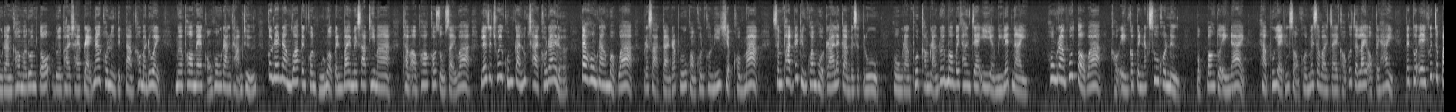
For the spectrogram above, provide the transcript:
งรังเข้ามาร่วมโต๊ะ โดยพาชายแปลกหน้าคนหนึ่งติดตามเข้ามาด้วย เมื่อพ่อแม่ของโฮงรังถามถึง ก็แนะนำว่าเป็นคนหูหนวกเป็นใบไม่ทราบที่มาทำเอาพ่อเขาสงสัยว่าแล้วจะช่วยคุ้มกันลูกชายเขาได้เหรอ แต่โฮงรังบอกว่าประสาทการรับรู้ของคนคนนี้เฉียบคมมาก สัมผัสได้ถึงความโหดร้ายและการเป็นศัตรูโฮงรังพูดคำหลังด้วยมองไปทางแจอีอย่างมีเล็ดในโฮงรังพูดต่อว่าเขาเองก็เป็นนักสู้คนหนึ่ง ปกป้องตัวเองได้ หากผู้ใหญ่ทั้งสองคนไม่สบายใจเขาก็จะไล่ออกไปให้ แต่ตัวเองก็จะไป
